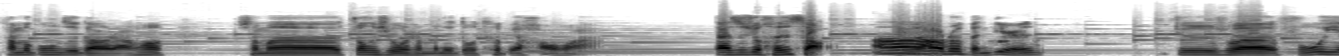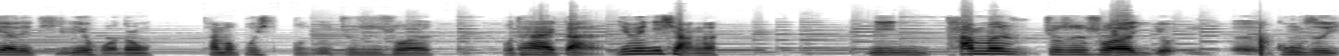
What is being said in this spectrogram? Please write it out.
他们工资高，然后什么装修什么的都特别豪华，但是就很少，因为澳洲本地人就是说服务业的体力活动，他们不不就是说不太爱干，因为你想啊，你他们就是说有呃工资。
